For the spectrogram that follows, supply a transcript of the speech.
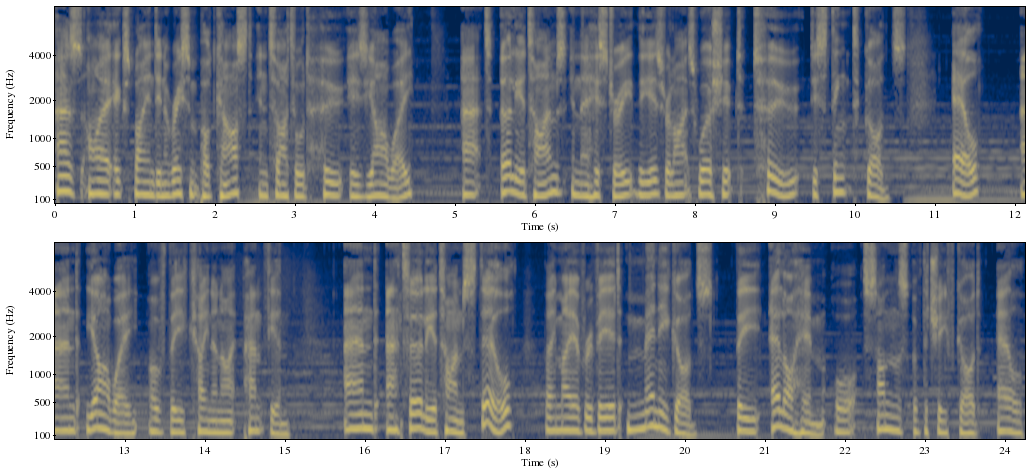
As I explained in a recent podcast entitled Who is Yahweh, at earlier times in their history, the Israelites worshipped two distinct gods, El and Yahweh of the Canaanite pantheon. And at earlier times still, they may have revered many gods, the Elohim or sons of the chief god El.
